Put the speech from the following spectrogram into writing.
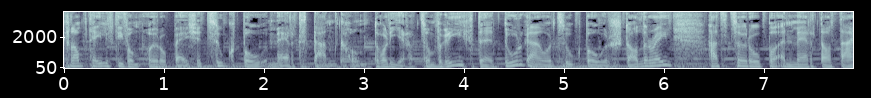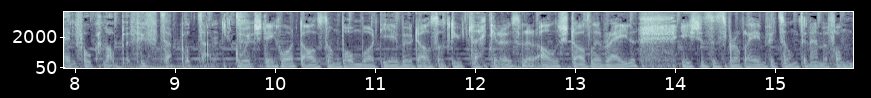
knapp die Hälfte vom europäischen Zugbaumarkt dann kontrollieren. Zum Vergleich, der Thurgauer Zugbauer Stadler Rail hat zu Europa einen Marktanteil von knapp 15 Prozent. Gut Stichwort, Alstom Bombardier wird also deutlich grösser als Stadler Rail. Ist das ein Problem für das Unternehmen vom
